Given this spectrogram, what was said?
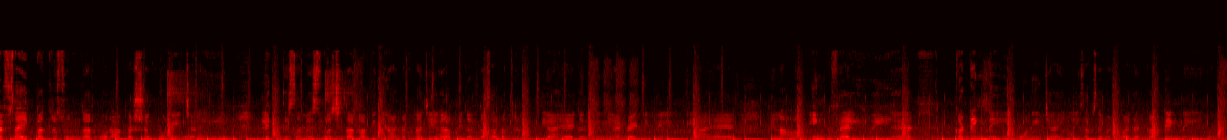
व्यावसायिक पत्र सुंदर और आकर्षक होने चाहिए। लिखते समय स्वच्छता का भी ध्यान रखना चाहिए। अगर आपने गंदा सा पत्र लिख दिया है, गंदी गंदी हैंड राइटिंग में लिख दिया है है ना? इंक फैली हुई है कटिंग नहीं होनी चाहिए। सबसे बड़ी बात है कटिंग नहीं होनी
